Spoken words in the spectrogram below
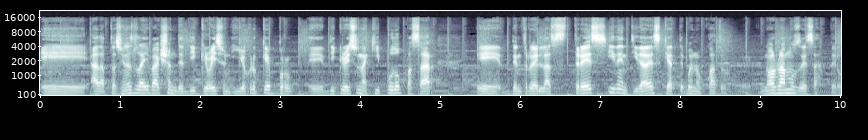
eh, adaptaciones live action de Dick Grayson, y yo creo que por, eh, Dick Grayson aquí pudo pasar dentro de las tres identidades que ha, bueno, cuatro, no hablamos de esa, pero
